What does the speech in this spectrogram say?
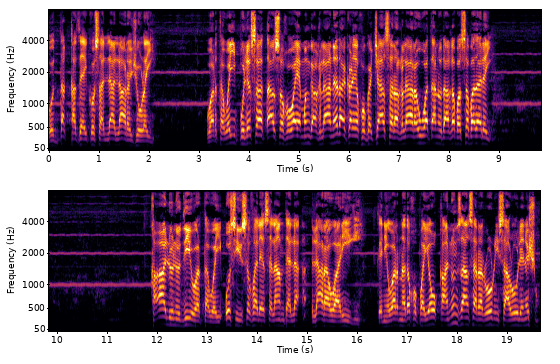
او دقه ځای کې اوس الله لاره جوړوي ورته وایي پولیس تاسو خو وایه موږ غلا نه ده کړې خو که چا سره غلا راووته نو د هغه به څه بدلوي قالو نو دوی ورته وایي اوس یوسف علیه السلام ته لاره واریږي کنې ورنه ده خو په یو قانون ځان سره روړي سارولی نه شو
